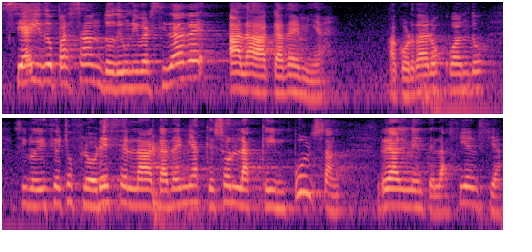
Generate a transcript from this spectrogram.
se ha ido pasando de universidades a las academias. Acordaros cuando, siglo XVIII, florecen las academias que son las que impulsan realmente la ciencia.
